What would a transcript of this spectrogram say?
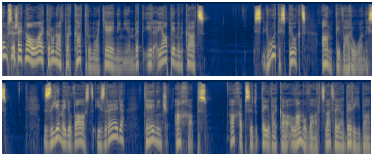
Mums šeit nav laika runāt par katru no ķēniņiem, bet ir jāpiemina kāds ļoti spilgts antivaronis. Ziemeļu valsts Izrēļa ķēniņš Ahabs. Ahabs ir teju vai kā lamu vārds vecajā derībā.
